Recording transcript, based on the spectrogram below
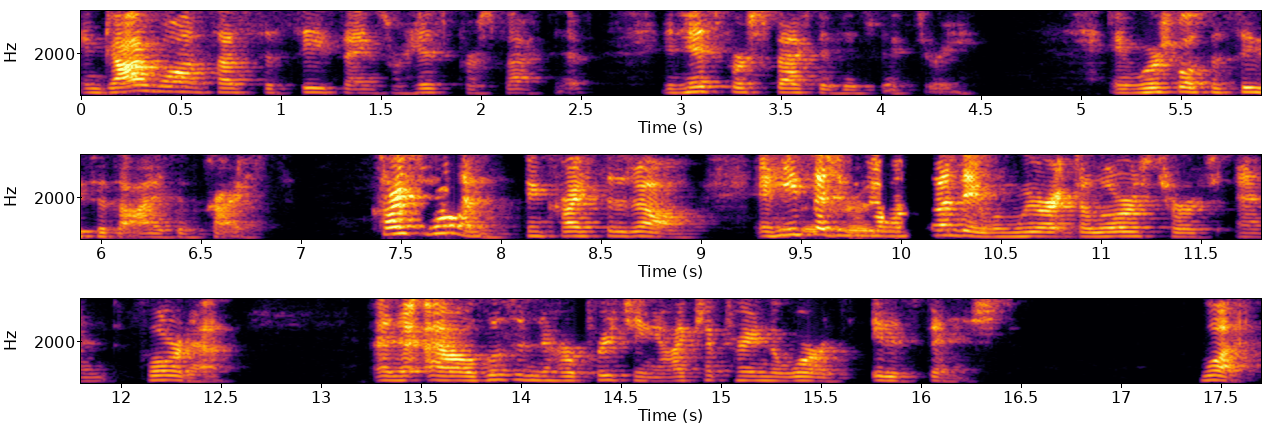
And God wants us to see things from his perspective. And his perspective is victory. And we're supposed to see through the eyes of Christ. Christ won and Christ did it all. And he That's said to right. me on Sunday when we were at Dolores Church in Florida, and I was listening to her preaching, and I kept hearing the words, It is finished. What?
